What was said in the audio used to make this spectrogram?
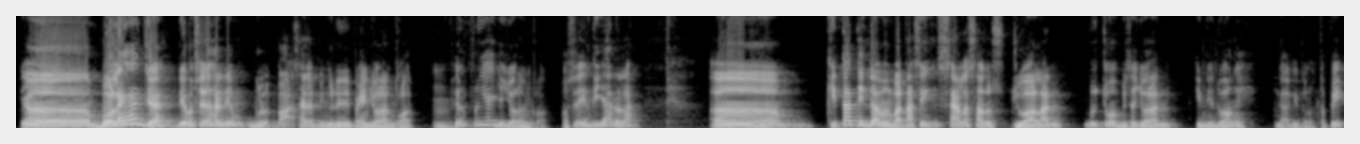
Ya, boleh aja. Dia maksudnya hari ini, Pak, saya minggu ini pengen jualan cloud. Hmm. Feel free aja jualan cloud. Maksudnya intinya adalah em, kita tidak membatasi sales harus jualan. Lu cuma bisa jualan ini doang ya, nggak gitu. loh. Tapi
